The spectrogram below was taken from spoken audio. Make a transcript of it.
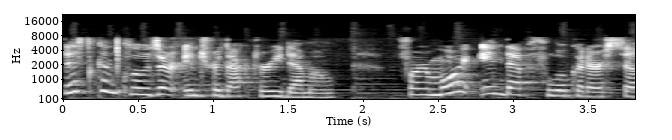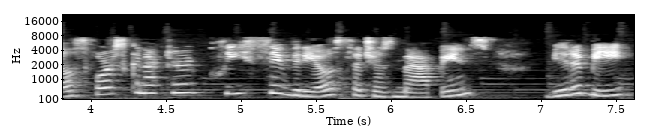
This concludes our introductory demo. For a more in-depth look at our Salesforce connector, please see videos such as mappings, B2B,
